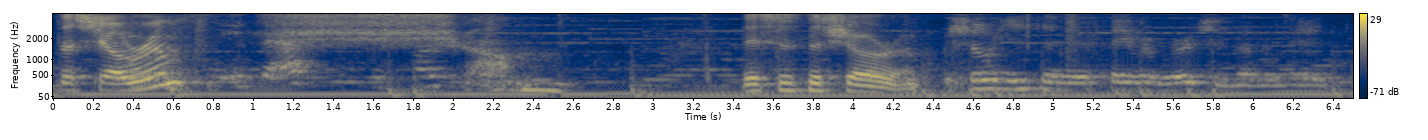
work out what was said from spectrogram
The showroom? See, that's the poster. This is the showroom. Show Ethan your favorite merch you've ever made.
